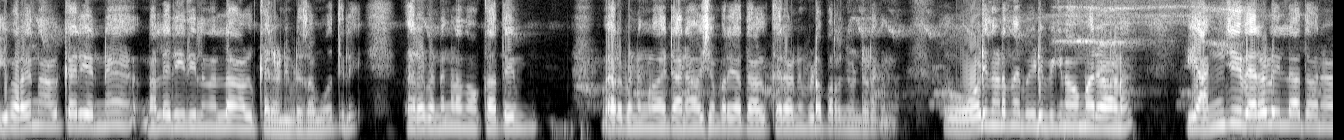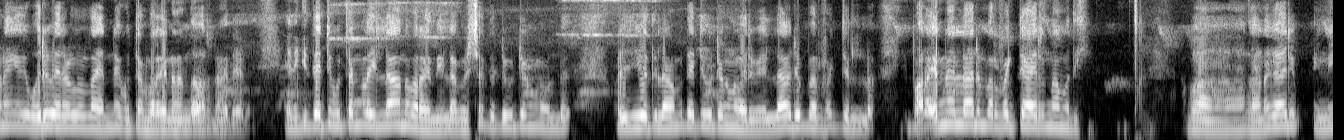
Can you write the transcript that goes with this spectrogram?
ഈ പറയുന്ന ആൾക്കാർ തന്നെ നല്ല രീതിയിൽ നല്ല ആൾക്കാരാണ് ഇവിടെ സമൂഹത്തിൽ വേറെ പെണ്ണുങ്ങളെ നോക്കാത്തയും വേറെ പെണ്ണുങ്ങളുമായിട്ട് അനാവശ്യം പറയാത്ത ആൾക്കാരാണ് ഇവിടെ പറഞ്ഞുകൊണ്ട് നടക്കുന്നത്. ഓടി നടന്ന് പീഡിപ്പിക്കണവന്മാരാണ് ഈ അഞ്ച് വിരളില്ലാത്തവനാണ് ഒരു വിരലുള്ള എന്നെ കുറ്റം പറയുന്നത് എന്ന് പറഞ്ഞവരാണ് എനിക്ക് തെറ്റുകുറ്റങ്ങളില്ല എന്ന് പറയുന്നില്ല. പക്ഷെ തെറ്റുകുറ്റങ്ങളുണ്ട്. ഒരു ജീവിതത്തിലാകുമ്പോൾ തെറ്റുകുറ്റങ്ങൾ വരും. എല്ലാവരും പെർഫെക്റ്റ് അല്ലല്ലോ. ഈ പറയുന്ന എല്ലാവരും പെർഫെക്റ്റ് ആയിരുന്നാൽ മതി. അപ്പോൾ അതാണ് കാര്യം. ഇനി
